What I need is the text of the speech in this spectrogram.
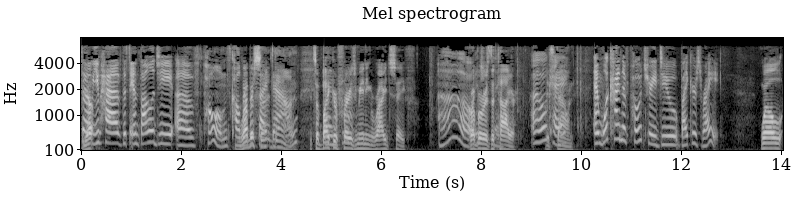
So Yep. you have this anthology of poems called Rubber Side Down. It's a biker And, phrase yeah. meaning ride safe. Oh. Rubber is the tire. Oh, It's down. And what kind of poetry do bikers write? Well,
